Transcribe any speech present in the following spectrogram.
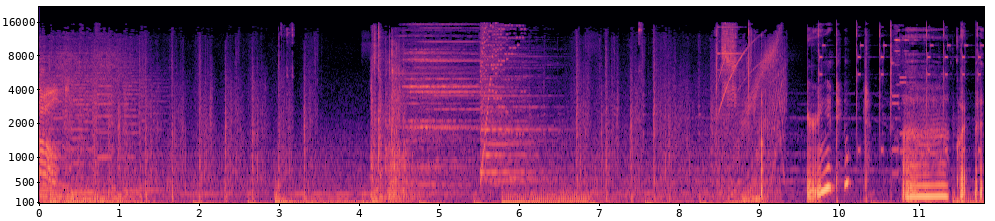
Resolved. Hearing attempt? Uh, equipment.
